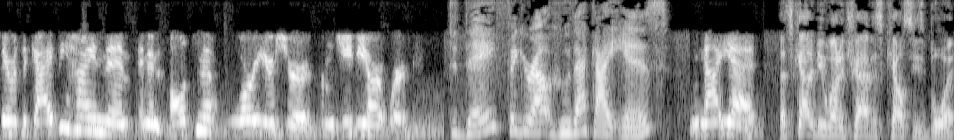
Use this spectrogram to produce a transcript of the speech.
there was a guy behind them in an Ultimate Warrior shirt from GB Artwork. Did they figure out who that guy is? Not yet. That's got to be one of Travis Kelce's boy.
